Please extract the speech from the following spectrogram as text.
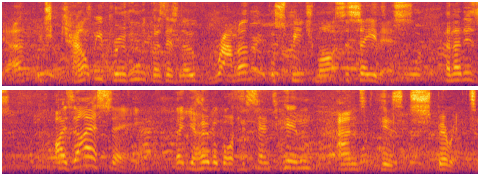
yeah, which cannot be proven because there's no grammar or speech marks to say this, and that is Isaiah saying that Jehovah God has sent him and his spirit.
